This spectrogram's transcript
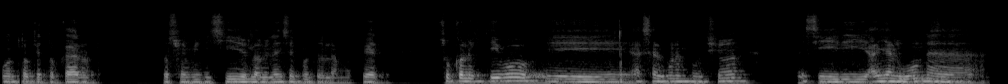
punto que tocaron, los feminicidios, la violencia contra la mujer. ¿Su colectivo eh, hace alguna función? Si hay alguna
